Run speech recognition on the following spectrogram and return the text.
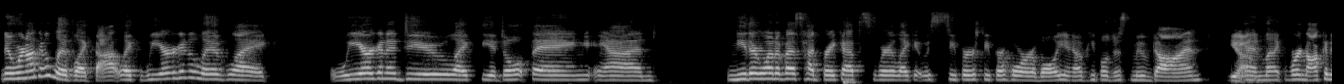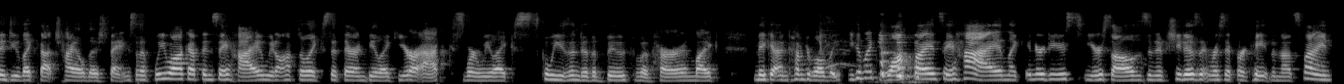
no we're not going to live like that. Like we are going to live like we are going to do like the adult thing and neither one of us had breakups where like it was super super horrible. You know people just moved on. Yeah. and like we're not going to do like that childish thing. So if we walk up and say hi we don't have to like sit there and be like your ex where we like squeeze into the booth with her and like make it uncomfortable. But you can like walk by and say hi and like introduce yourselves. And if she doesn't reciprocate then that's fine.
